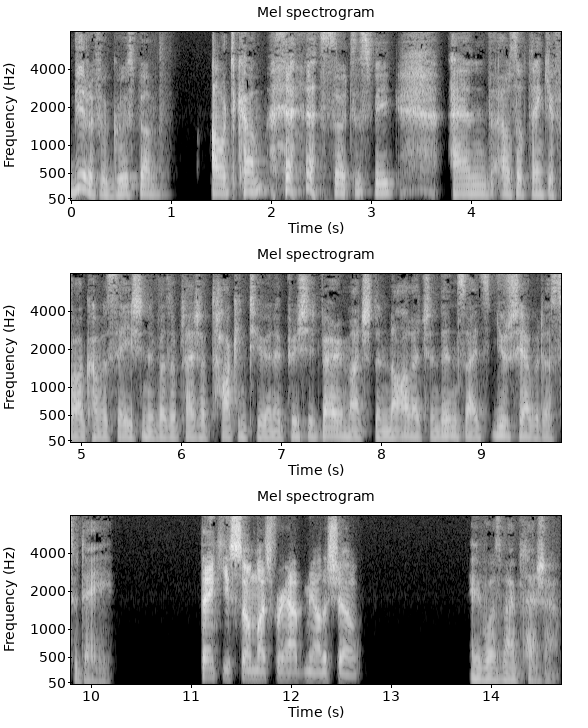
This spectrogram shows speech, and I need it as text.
beautiful goosebump outcome, so to speak. And also thank you for our conversation. It was a pleasure talking to you and I appreciate very much the knowledge and the insights you share with us today. Thank you so much for having me on the show. It was my pleasure.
